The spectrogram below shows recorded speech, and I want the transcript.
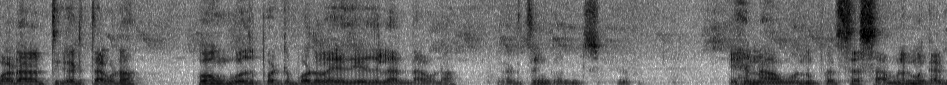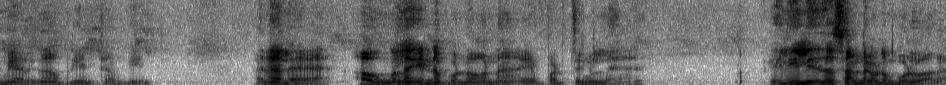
படத்துக்கு எடுத்தால் கூட போகும்போது பட்டு புடவை எது எதில் இருந்தால் கூட எடுத்துங்கன்னு ஏன்னா அவங்க ஒன்றும் பெருசாக சம்பளமும் கம்மியாக இருக்கும் அப்படின்ட்டு அப்படின்னு. அதனால் அவங்கெல்லாம் என்ன பண்ணுவாங்கன்னா என் படத்துங்களில் வெளியில் ஏதோ சண்டை கூட போடுவாங்க.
